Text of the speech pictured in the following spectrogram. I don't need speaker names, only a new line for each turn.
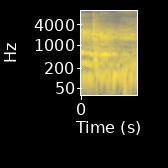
here.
